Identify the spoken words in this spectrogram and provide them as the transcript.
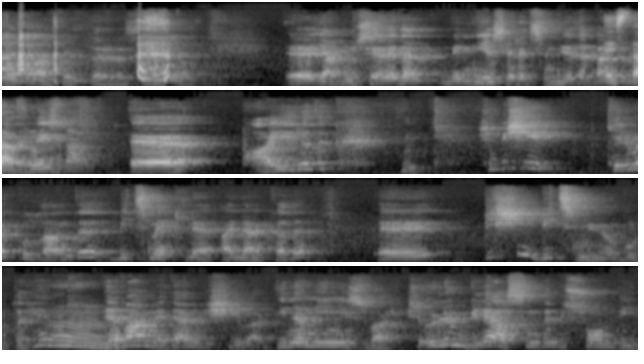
Doğal afetler arasında kaldık. E, ya bunu seyreden beni niye seyretsin diye de ben de Estağfurullah. Neyse. E, ayrılık. Şimdi bir şey kelime kullandı bitmekle alakalı. E, bir şey bitmiyor burada. Hep devam eden bir şey var. Dinamiğimiz var. İşte ölüm bile aslında bir son değil.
